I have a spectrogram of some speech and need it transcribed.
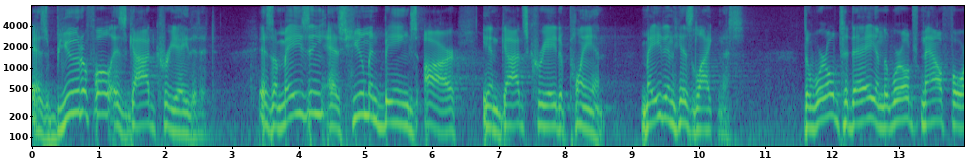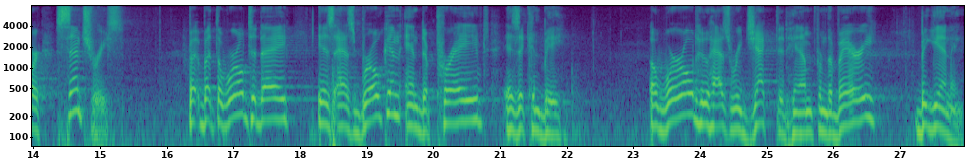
As beautiful as God created it, as amazing as human beings are in God's creative plan, made in His likeness, the world today and the world now for centuries, but, but the world today is as broken and depraved as it can be. A world who has rejected him from the very beginning.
